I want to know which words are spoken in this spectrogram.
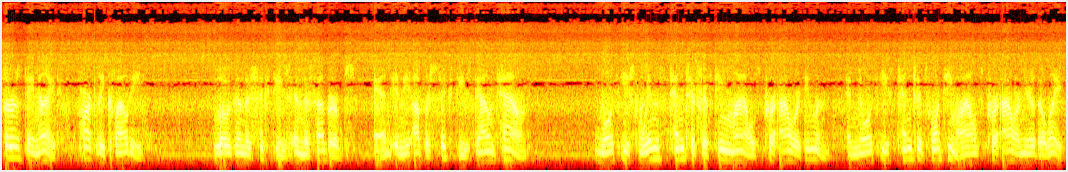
Thursday night, partly cloudy. Lows in the 60s in the suburbs and in the upper 60s downtown. Northeast winds 10 to 15 miles per hour inland and northeast 10 to 20 miles per hour near the lake.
